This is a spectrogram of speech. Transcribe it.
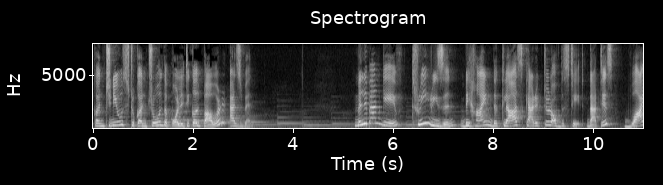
continues to control the political power as well. Miliband gave three reason behind the class character of the state, that is, why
